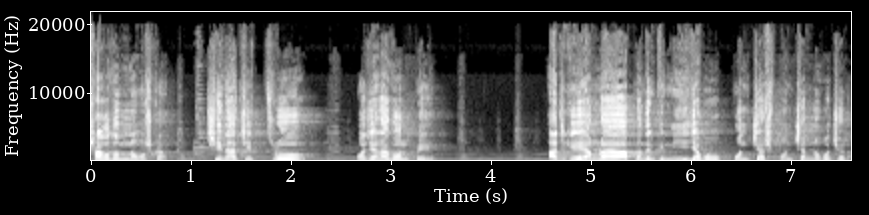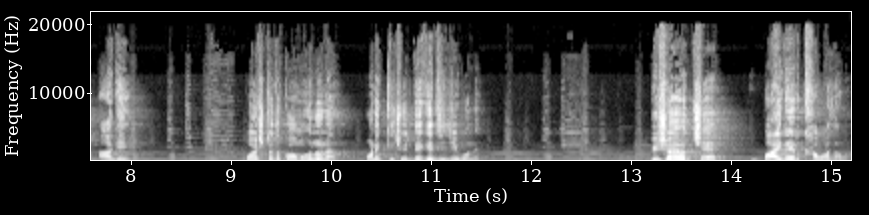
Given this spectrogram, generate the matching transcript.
স্বাগতম, নমস্কার। চেনা চিত্র অজানা গল্পে আজকে আমরা আপনাদেরকে নিয়ে যাব পঞ্চাশ পঞ্চান্ন বছর আগে। বয়সটা তো কম হলো না, অনেক কিছুই দেখেছি জীবনে। বিষয় হচ্ছে বাইরের খাওয়া দাওয়া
